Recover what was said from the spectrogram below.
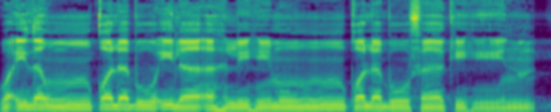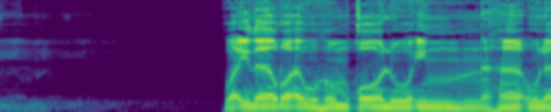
وإذا انقلبوا إلى أهلهم انقلبوا فاكهين. وإذا رأوهم قالوا إن هؤلاء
